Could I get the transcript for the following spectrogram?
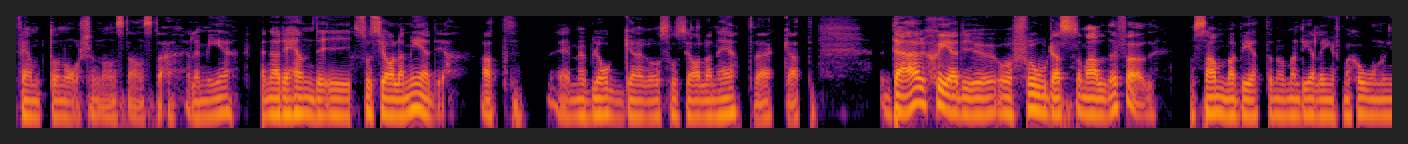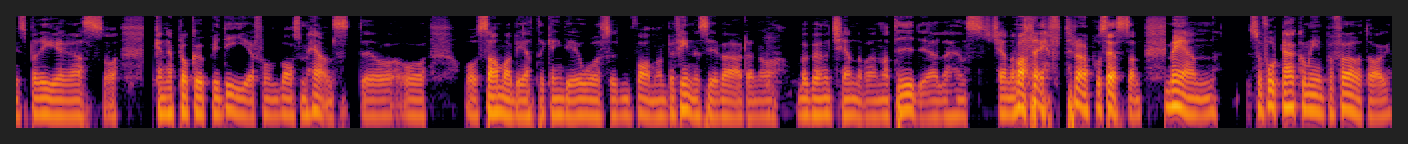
15 år sedan någonstans där, eller mer, när det hände i sociala medier, att eh, med bloggar och sociala nätverk, att där sker det ju och frodas som aldrig förr samarbeten och man delar information och inspireras och kan plocka upp idéer från vad som helst och, och, och samarbeta kring det oavsett var man befinner sig i världen och man behöver inte känna varandra tidigare eller ens känna varandra efter den här processen. Men så fort det här kommer in på företag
